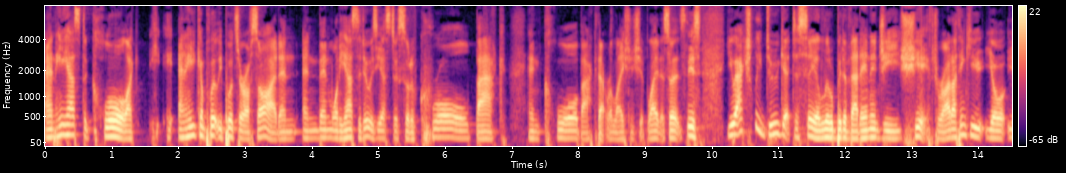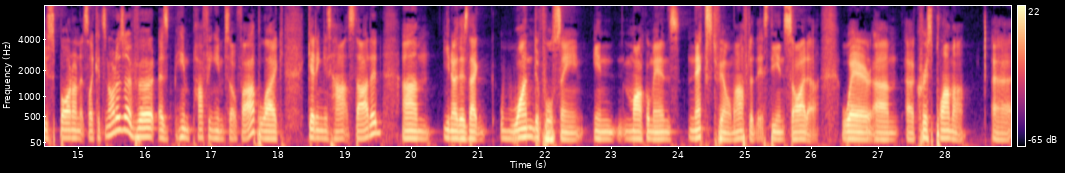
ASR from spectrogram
and he has to claw like, he, and he completely puts her offside. And and then what he has to do is he has to sort of crawl back and claw back that relationship later. So it's this. You actually do get to see a little bit of that energy shift, right? I think you you're you're spot on. It's like it's not as overt as him puffing himself up, like getting his heart started. Um, you know, there's that wonderful scene in Michael Mann's next film after this, The Insider, where um, uh, Chris Plummer uh,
